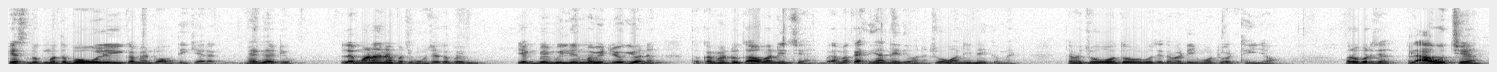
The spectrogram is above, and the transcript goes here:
ફેસબુકમાં તો બહુ ઓલી કમેન્ટો આવતી ક્યારેક નેગેટિવ એટલે માણસને પછી શું છે કે ભાઈ, એક બે મિલિયનમાં વીડિયો ગયો ને, તો કમેન્ટો તો આવવાની જ છે. અમે કાંઈ ધ્યાન નહીં દેવાના, જોવાની નહીં કમેન્ટ તમે જોવો તો પછી તમે ડિમોટિવેટ થઈ જાઓ. બરોબર છે? એટલે આવું જ છે.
